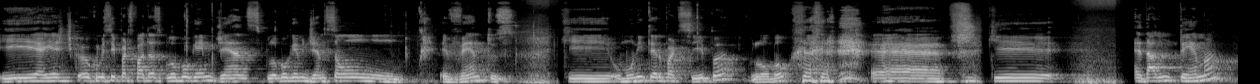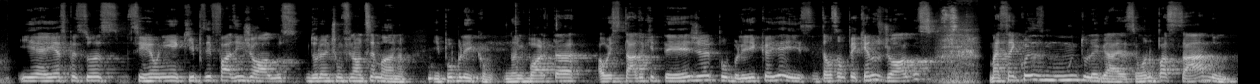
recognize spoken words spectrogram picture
E aí a gente, eu comecei a participar das Global Game Jams. Global Game Jams são eventos que o mundo inteiro participa, global, é, que é dado um tema e aí as pessoas se reúnem em equipes e fazem jogos durante um final de semana e publicam. Não importa o estado que esteja, publica e é isso. Então são pequenos jogos, mas saem coisas muito legais. Assim, o ano passado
